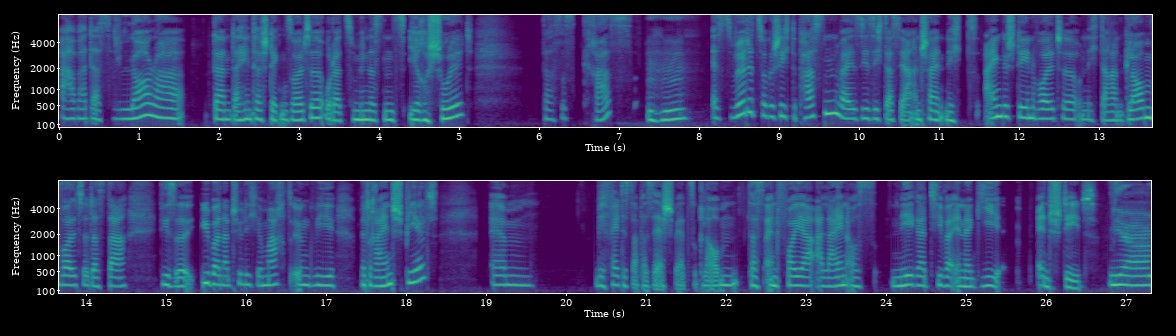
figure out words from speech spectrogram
Aber dass Laura dann dahinter stecken sollte oder zumindest ihre Schuld, das ist krass. Mhm. Es würde zur Geschichte passen, weil sie sich das ja anscheinend nicht eingestehen wollte und nicht daran glauben wollte, dass da diese übernatürliche Macht irgendwie mit reinspielt. Ähm, mir fällt es aber sehr schwer zu glauben, dass ein Feuer allein aus negativer Energie entsteht. Ja,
